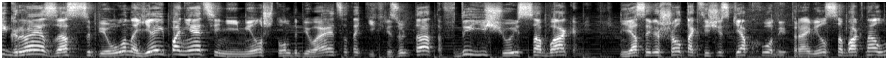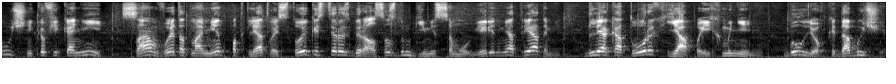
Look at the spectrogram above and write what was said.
Играя за Сципиона, я и понятия не имел, что он добивается таких результатов, да еще и с собаками. Я совершал тактические обходы, травил собак на лучников и коней, сам в этот момент под клятвой стойкости разбирался с другими самоуверенными отрядами, для которых я, по их мнению, был легкой добычей.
